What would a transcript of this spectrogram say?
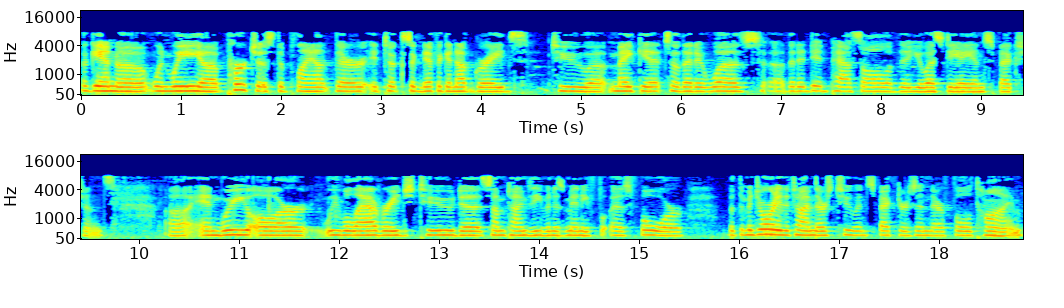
Again, uh, when we uh, purchased the plant, there, it took significant upgrades to uh, make it so that it was, uh, that it did pass all of the USDA inspections. And we are, we will average two to sometimes even as many as four, but the majority of the time, there's two inspectors in there full-time.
